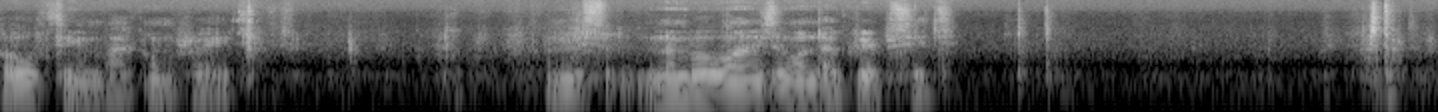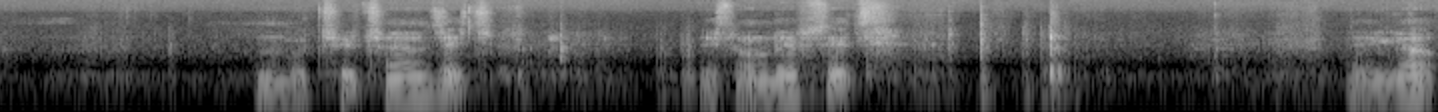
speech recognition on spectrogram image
whole thing back I'm afraid and this number one is the one that grips it. Number two turns it. This one lifts it. There you go.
